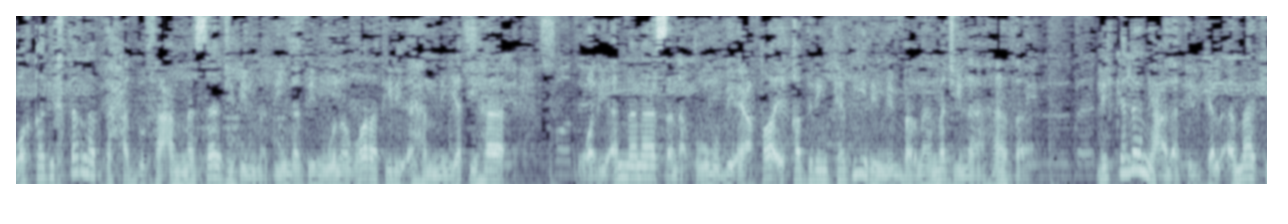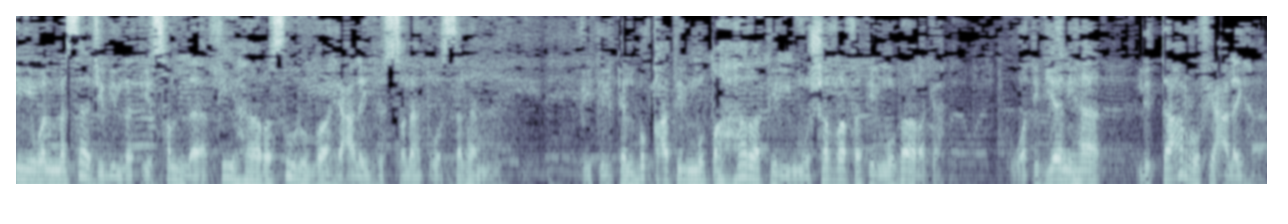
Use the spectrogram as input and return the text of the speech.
وقد اخترنا التحدث عن مساجد المدينة المنورة لأهميتها ولأننا سنقوم بإعطاء قدر كبير من برنامجنا هذا للكلام على تلك الأماكن والمساجد التي صلى فيها رسول الله عليه الصلاة والسلام. في تلك البقعة المطهرة المشرفة المباركة وتبيانها للتعرف عليها.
